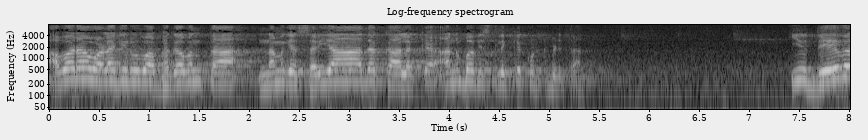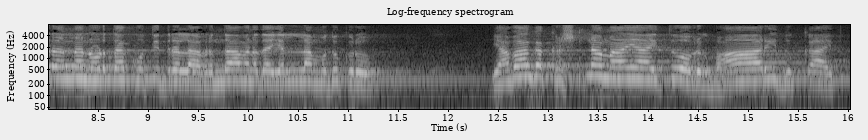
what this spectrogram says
ಅವರ ಒಳಗಿರುವ ಭಗವಂತ ನಮಗೆ ಸರಿಯಾದ ಕಾಲಕ್ಕೆ ಅನುಭವಿಸಲಿಕ್ಕೆ ಕೊಟ್ಟು ಬಿಡ್ತಾನೆ ಈ ದೇವರನ್ನು ನೋಡ್ತಾ ಕೂತಿದ್ರಲ್ಲ ವೃಂದಾವನದ ಎಲ್ಲ ಮುದುಕರು ಯಾವಾಗ ಕೃಷ್ಣ ಮಾಯ ಆಯಿತು, ಅವ್ರಿಗೆ ಭಾರಿ ದುಃಖ ಆಯಿತು.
